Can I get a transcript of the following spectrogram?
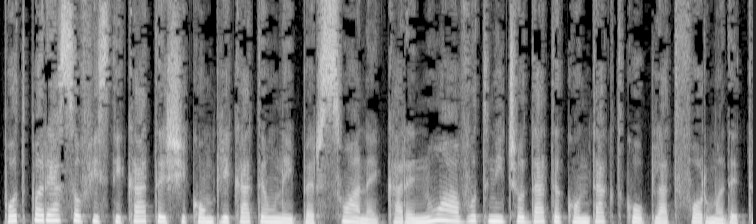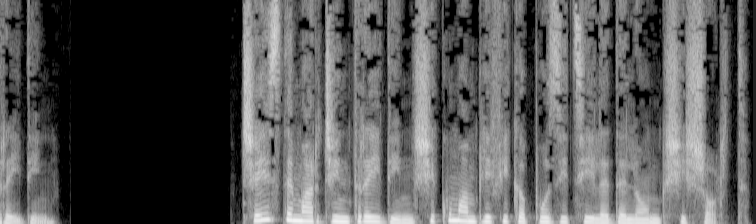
pot părea sofisticate și complicate unei persoane care nu a avut niciodată contact cu o platformă de trading. Ce este margin trading și cum amplifică pozițiile de long și short?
